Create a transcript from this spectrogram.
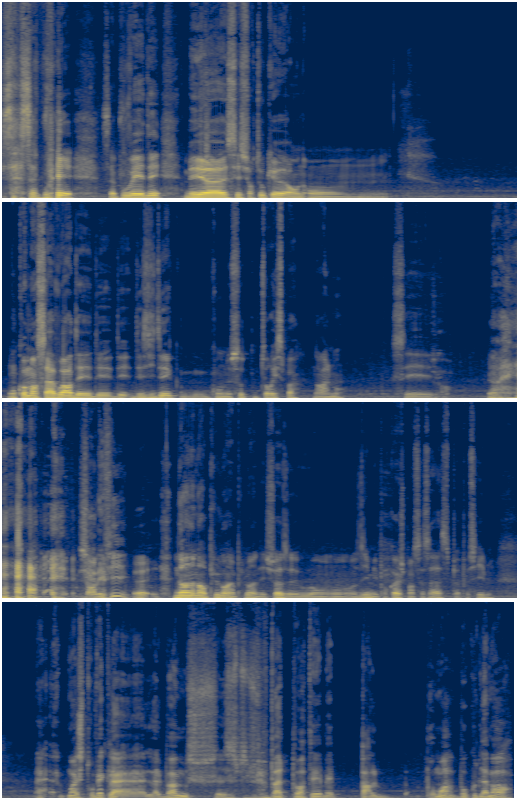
Ça, ça, pouvait, ça pouvait aider. Mais euh, c'est surtout on, on commence à avoir des, des, des, des idées qu'on ne s'autorise pas, normalement. C'est... Genre les filles Non, non, non, plus loin, plus loin. Des choses où on, on- on se dit, mais pourquoi je pense à ça? C'est pas possible. Bah, Moi, je trouvais que la- l'album, je ne veux pas te porter, mais parle pour moi beaucoup de la mort.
